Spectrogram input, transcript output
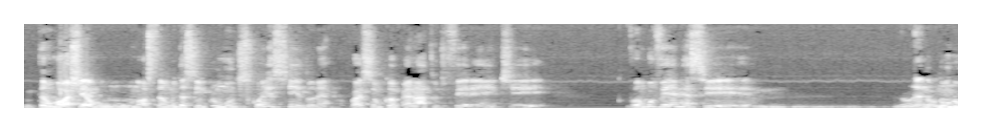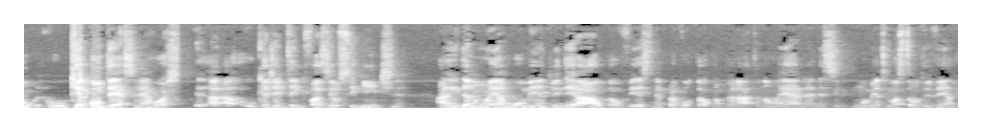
Então, Rocha, é um, nós estamos indo assim para um mundo desconhecido, né? Vai ser um campeonato diferente. Vamos ver, né? Se não, não, não, o que acontece, né, Rocha? O que a gente tem que fazer é o seguinte, né? Ainda não é o momento ideal, talvez, né, para voltar ao campeonato. Não é, né, nesse momento que nós estamos vivendo.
